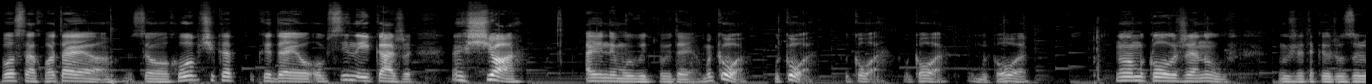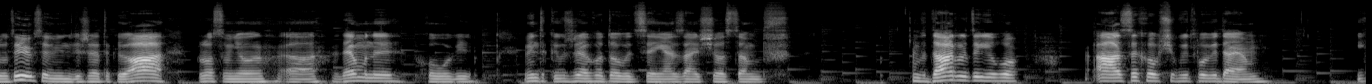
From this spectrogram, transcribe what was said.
просто хватає цього хлопчика, кидає об стіни і каже: «Е, Що? А він йому відповідає: Микола, Микола, Микола, Микола, Микола. Ну, а Микола вже, ну, вже такий розрутився, він вже такий, а, просто в нього а, демони в голові. Він такий вже готовиться, я знаю, що там пф, вдарити його. А цей хлопчик відповідає. «І-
